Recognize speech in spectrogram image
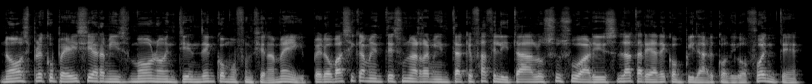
No os preocupéis si ahora mismo no entienden cómo funciona Make, pero básicamente es una herramienta que facilita a los usuarios la tarea de compilar código fuente.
